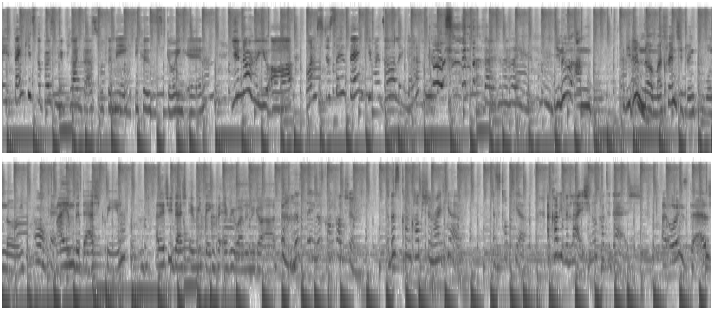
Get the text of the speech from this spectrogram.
Say thank you to the person who plugged us with the neg because it's going in. You know who you are. Want to just say thank you, my darling. Guys, can I tell you? You know, um, if you didn't know, my friends who drink will know. Oh, okay. I am the dash queen. I literally dash everything for everyone when we go out. This thing, this concoction, this concoction right here, it's top tier. I can't even lie. She knows how to dash. I always dash.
